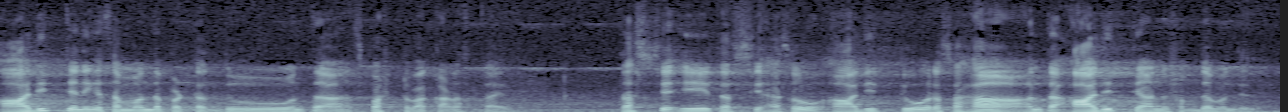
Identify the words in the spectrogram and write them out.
ಆದಿತ್ಯನಿಗೆ ಸಂಬಂಧಪಟ್ಟದ್ದು ಅಂತ ಸ್ಪಷ್ಟವಾಗಿ ಕಾಣಿಸ್ತಾ ಇದೆ. ತಸ್ಯ ಏತಸ್ಯ ಅಸೌ ಆದಿತ್ಯೋ ರಸಃ ಅಂತ ಆದಿತ್ಯ ಅನ್ನೋ ಶಬ್ದ ಬಂದಿದೆ.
